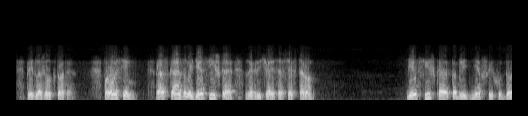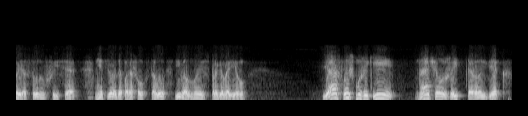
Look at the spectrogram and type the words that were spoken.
— предложил кто-то. «Просим! Рассказывай, дед Фишка!» — закричали со всех сторон. Дед Фишка, побледневший, худой, осунувшийся, нетвердо подошел к столу и, волнуясь, проговорил. «Я, слышь, мужики, начал жить второй век.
